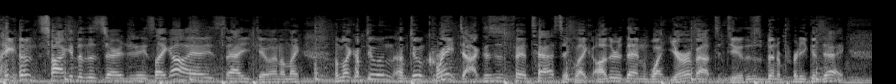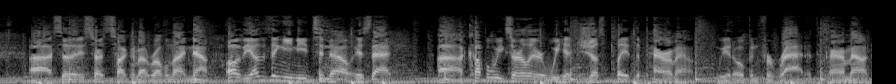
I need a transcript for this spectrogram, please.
Like I'm talking to the surgeon. He's like, "Oh, yeah, how you doing?" I'm like, "I'm like, I'm doing, I'm doing great, doc. This is fantastic. Like, other than what you're about to do, this has been a pretty good day." Uh, so then he starts talking about Rebel Nine. Now, oh, the other thing you need to know is that uh, a couple weeks earlier, we had just played the Paramount. We had opened for Ratt at the Paramount.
